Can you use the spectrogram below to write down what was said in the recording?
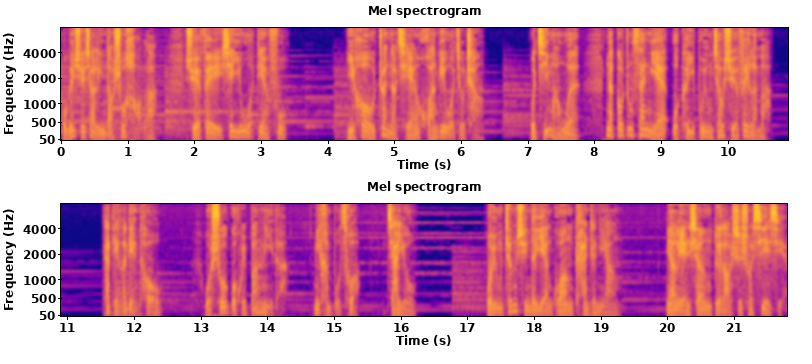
我跟学校领导说好了，学费先由我垫付，以后赚到钱还给我就成。”我急忙问：“那高中三年我可以不用交学费了吗？”他点了点头。我说过会帮你的，你很不错，加油。我用征询的眼光看着娘。娘连声对老师说谢谢。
